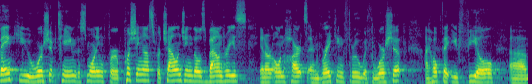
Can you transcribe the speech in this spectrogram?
Thank you, worship team, this morning for pushing us, for challenging those boundaries in our own hearts and breaking through with worship. I hope that you feel um,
